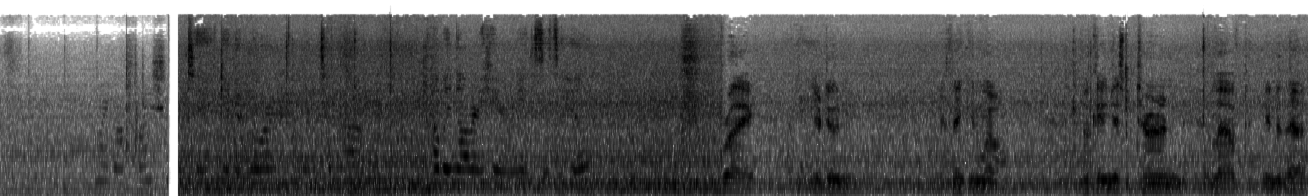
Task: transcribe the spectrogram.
oh my gosh, why should I to give it more into that? Probably not right here, right? Because it's a hill. Right. You're doing, you're thinking well. Okay, and just turn left into that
